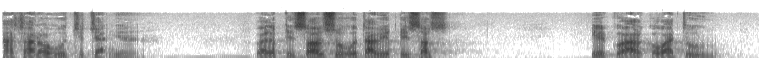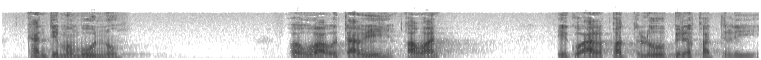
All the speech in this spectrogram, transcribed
asarahu jejaknya. Wal qisasu utawi qisas iku al ganti membunuh. Wa huwa utawi qawat iku al qatlu bil qatli.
